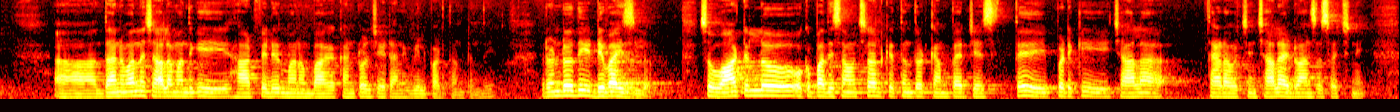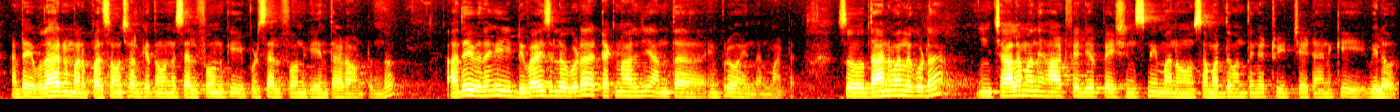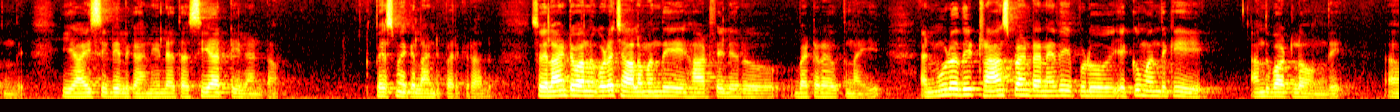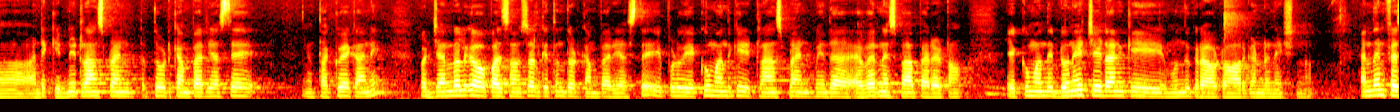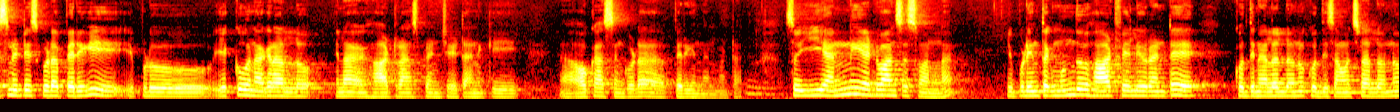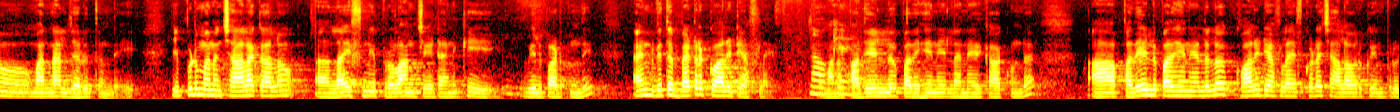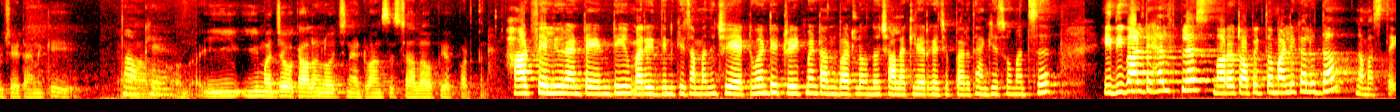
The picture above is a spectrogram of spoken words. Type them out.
దానివల్ల చాలామందికి హార్ట్ ఫెయిల్యూర్ మనం బాగా కంట్రోల్ చేయడానికి వీలు పడుతుంటుంది రెండోది డివైజ్లు సో వాటిల్లో ఒక పది సంవత్సరాల క్రితంతో కంపేర్ చేస్తే ఇప్పటికీ చాలా తేడా వచ్చింది చాలా అడ్వాన్సెస్ వచ్చినాయి. అంటే ఉదాహరణ మన పది సంవత్సరాల క్రితం ఉన్న సెల్ ఫోన్కి ఇప్పుడు సెల్ ఫోన్కి ఏం తేడా ఉంటుందో. అదేవిధంగా ఈ డివైస్లో కూడా టెక్నాలజీ అంత ఇంప్రూవ్ అయిందనమాట సో దానివల్ల కూడా చాలామంది హార్ట్ ఫెయిల్యూర్ పేషెంట్స్ని మనం సమర్థవంతంగా ట్రీట్ చేయడానికి వీలవుతుంది. ఈ ఐసీడీలు కానీ లేదా సిఆర్టీలు అంటాం పేస్ మేకర్ లాంటి పరికరాలు. సో ఇలాంటి వాళ్ళని కూడా చాలామంది హార్ట్ ఫెయిలియర్ బెటర్ అవుతున్నాయి. అండ్ మూడోది ట్రాన్స్ప్లాంట్ అనేది ఇప్పుడు ఎక్కువ మందికి అందుబాటులో ఉంది. అంటే కిడ్నీ ట్రాన్స్ప్లాంట్ తోటి కంపేర్ చేస్తే తక్కువే కానీ బట్ జనరల్గా ఒక పది సంవత్సరాల క్రితం తోటి కంపేర్ చేస్తే ఇప్పుడు ఎక్కువ మందికి ట్రాన్స్ప్లాంట్ మీద అవేర్నెస్ బాగా పెరగటం ఎక్కువ మంది డొనేట్ చేయడానికి ముందుకు రావటం organ donation. And then facilities కూడా పెరిగి ఇప్పుడు ఎక్కువ నగరాల్లో ఇలా హార్ట్ ట్రాన్స్ప్లాంట్ చేయడానికి అవకాశం కూడా పెరిగిందనమాట సో ఈ అన్ని అడ్వాన్సెస్ వలన ఇప్పుడు ఇంతకుముందు హార్ట్ ఫెయిల్యూర్ అంటే కొద్ది నెలల్లోనూ కొద్ది సంవత్సరాల్లోనూ మరణాలు జరుగుతుండేవి ఇప్పుడు మనం చాలా కాలం లైఫ్ని ప్రొలాంగ్ చేయడానికి వీలు పడుతుంది and with a better quality of life మన. పదేళ్ళు పదిహేను ఏళ్ళు అనేది కాకుండా ఆ పదేళ్ళు పదిహేను ఏళ్ళలో క్వాలిటీ ఆఫ్ లైఫ్ కూడా చాలా వరకు ఇంప్రూవ్ చేయడానికి. ఈ ఈ మధ్య కాలంలో వచ్చిన అడ్వాన్సెస్ చాలా ఉపయోగపడుతుంది హార్ట్ ఫెయిల్యూర్ అంటే ఏంటి? మరి దీనికి సంబంధించి ఎటువంటి ట్రీట్మెంట్ అందుబాటులో ఉందో చాలా క్లియర్గా చెప్పారు. Thank you so much sir ఇది వాళ్ళ హెల్త్ ప్లస్ మరో టాపిక్తో మళ్ళీ కలుద్దాం. నమస్తే.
